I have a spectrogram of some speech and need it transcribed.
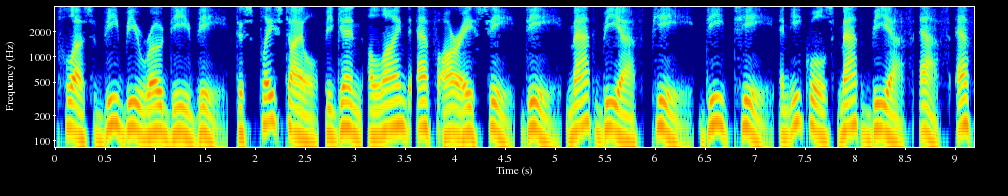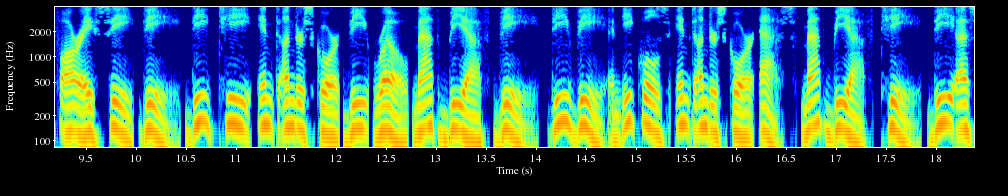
plus vb rho dv. Display style begin aligned frac d math bf p dt and equals math Math BF F frac D DT int underscore V rho Math BF V DV and equals int underscore S Math BF T DS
